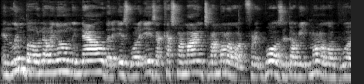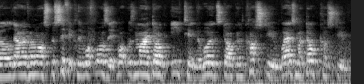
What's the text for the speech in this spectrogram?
in limbo, knowing only now that it is what it is, I cast my mind to my monologue, for it was a dog eat monologue world. However, more specifically, what was it? What was my dog eating? The words dog and costume. Where's my dog costume?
